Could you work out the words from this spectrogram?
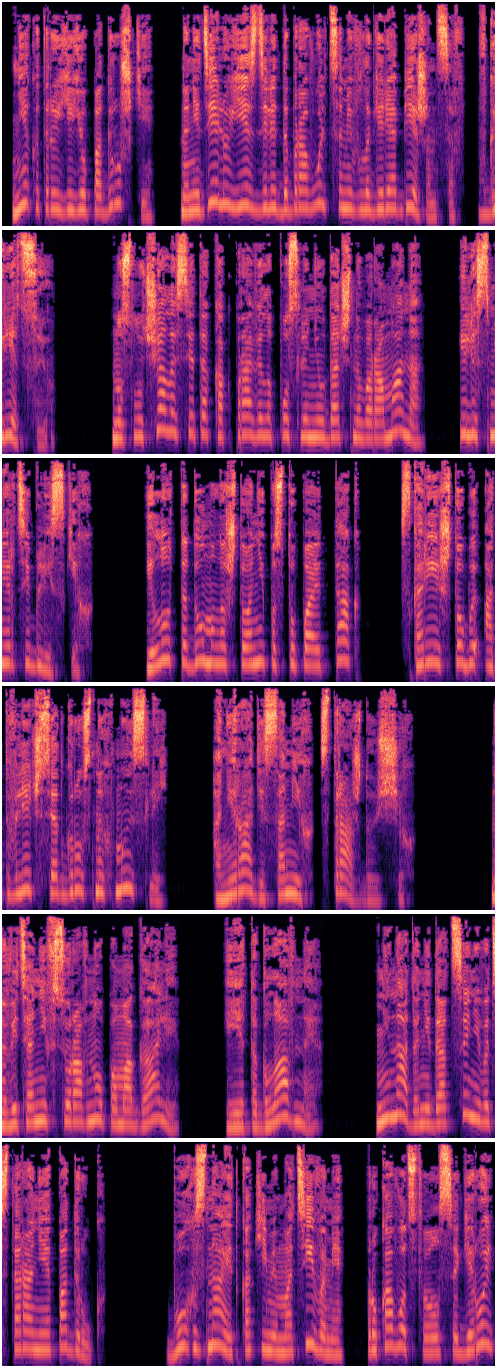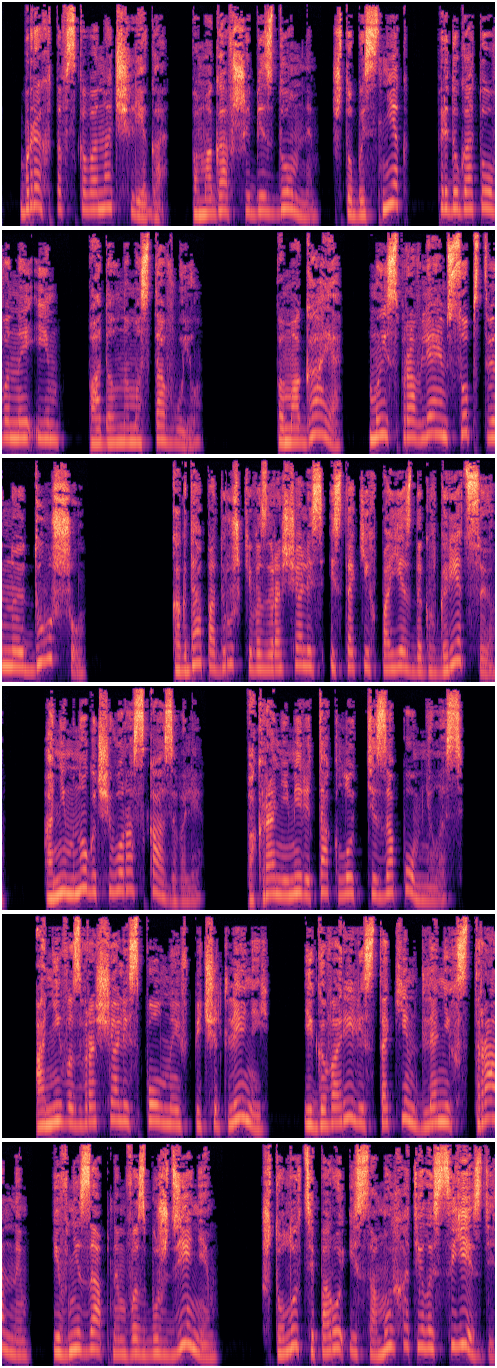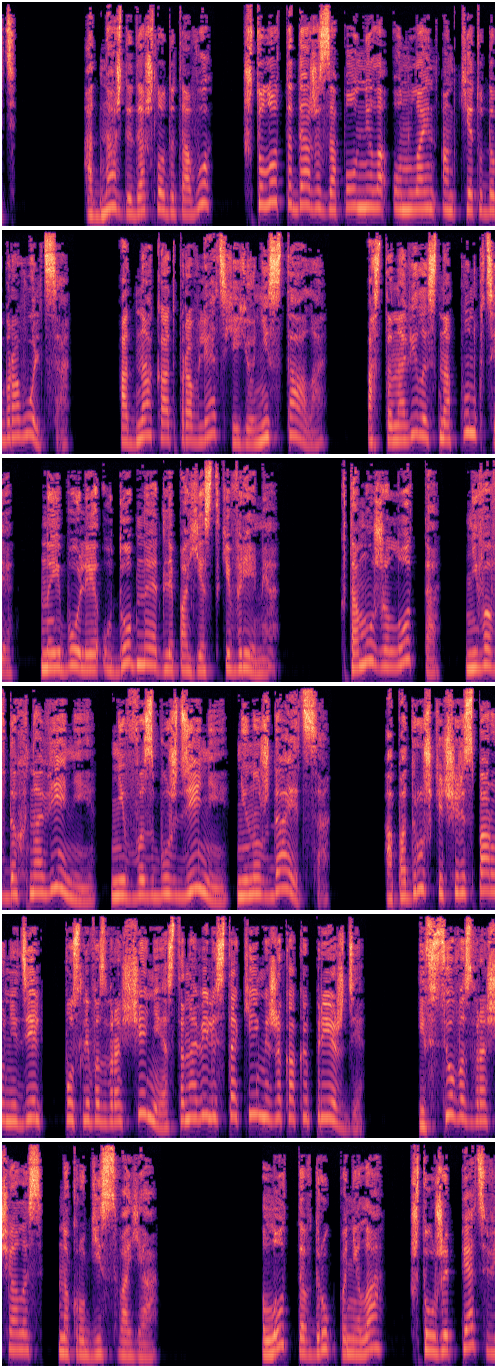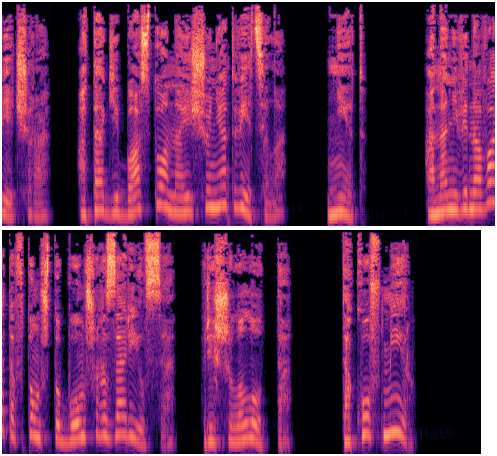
Некоторые ее подружки на неделю ездили добровольцами в лагеря беженцев, в Грецию. Но случалось это, как правило, после неудачного романа или смерти близких. И Лотта думала, что они поступают так, скорее, чтобы отвлечься от грустных мыслей, а не ради самих страждущих. Но ведь они все равно помогали, и это главное. Не надо недооценивать старания подруг. Бог знает, какими мотивами руководствовался герой брехтовского ночлега, помогавший бездомным, чтобы снег, предуготованный им, падал на мостовую. Помогая, мы исправляем собственную душу. Когда подружки возвращались из таких поездок в Грецию, они много чего рассказывали. По крайней мере, так Лотти запомнилось. Они возвращались полные впечатлений и говорили с таким для них странным и внезапным возбуждением, что Лотте порой и самой хотелось съездить. Однажды дошло до того, что Лотта даже заполнила онлайн-анкету добровольца. Однако отправлять ее не стала. Остановилась на пункте наиболее удобное для поездки время. К тому же Лотта ни во вдохновении, ни в возбуждении не нуждается. А подружки через пару недель после возвращения становились такими же, как и прежде, и все возвращалось на круги своя. Лотта вдруг поняла, что уже пять вечера, а Таги Басту она еще не ответила. Нет, она не виновата в том, что бомж разорился, решила Лотта. Таков мир.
